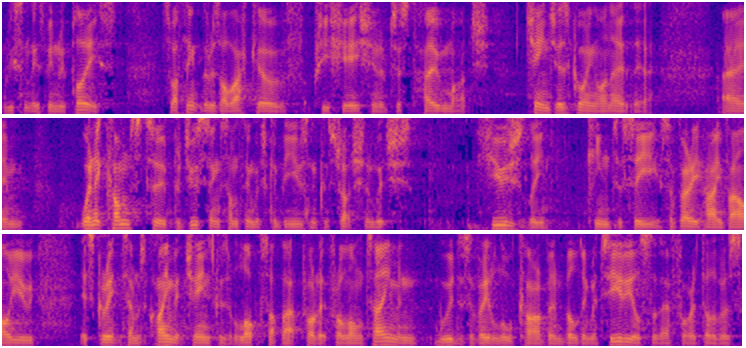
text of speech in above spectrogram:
recently has been replaced. So I think there is a lack of appreciation of just how much change is going on out there. Um, when it comes to producing something which can be used in construction, which hugely keen to see. It's a very high value. It's great in terms of climate change because it locks up that product for a long time and wood is a very low carbon building material so therefore it delivers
